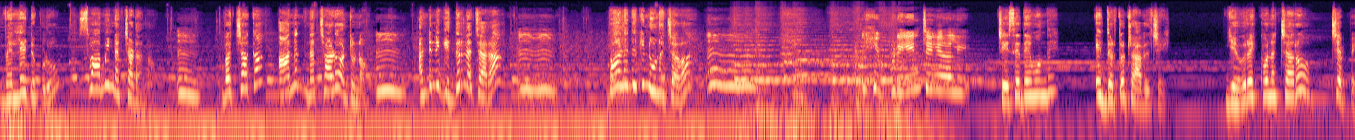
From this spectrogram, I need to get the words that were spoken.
వెళ్ళేటప్పుడు స్వామి నచ్చాడు అన్నావు ఉమ్, వచ్చాక ఆనంద్ నచ్చాడు అంటున్నావు? ఉమ్, అంటే నీకు ఇద్దరు నచ్చారా? ఉమ్, ఉమ్, వాళ్ళిద్దరికి నువ్వు నచ్చావా? ఉమ్. ఇప్పుడు ఏం చేయాలి? చేసేదేముంది? ఇద్దరితో ట్రావెల్ చేయి. ఎవరు ఎక్కువ నచ్చారో చెప్పే.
